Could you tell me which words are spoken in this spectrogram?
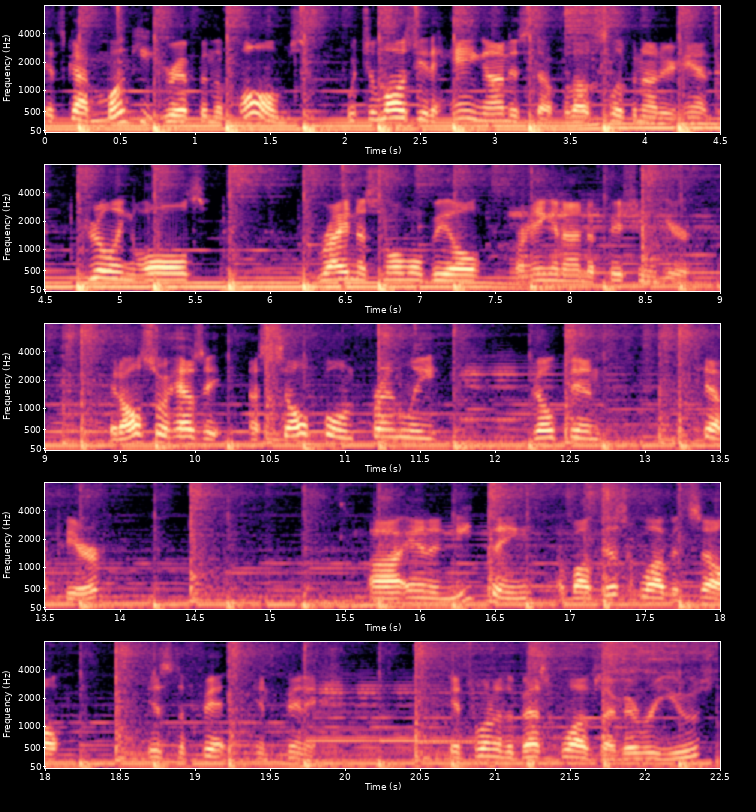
It's got monkey grip in the palms, which allows you to hang on to stuff without slipping out of your hands. Drilling holes, riding a snowmobile, or hanging on to fishing gear. It also has a, a cell phone friendly built-in tip here. Uh, and a neat thing about this glove itself is the fit and finish. It's one of the best gloves I've ever used.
